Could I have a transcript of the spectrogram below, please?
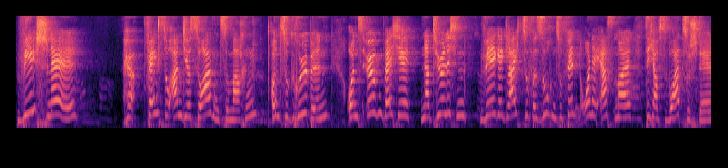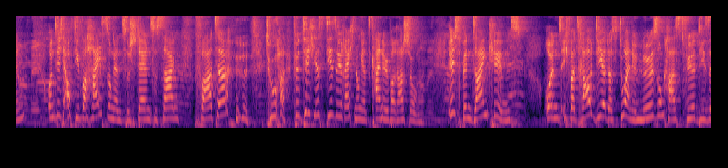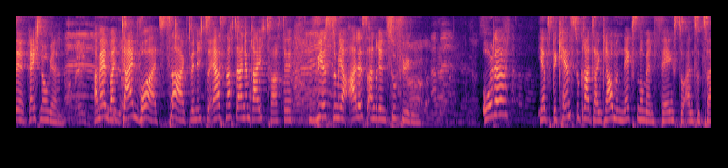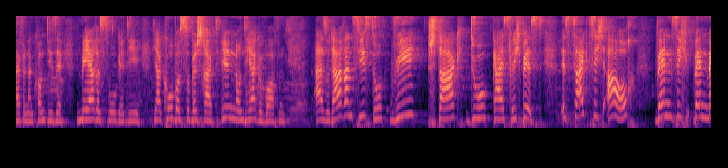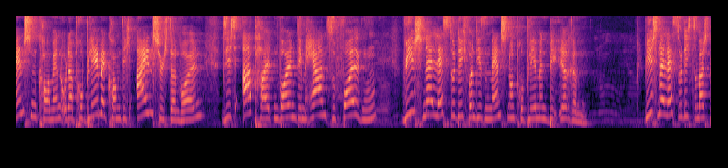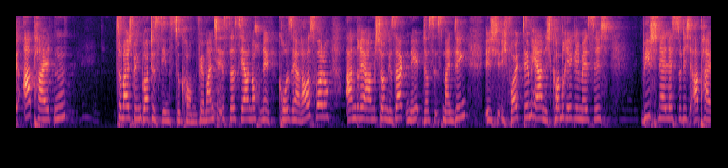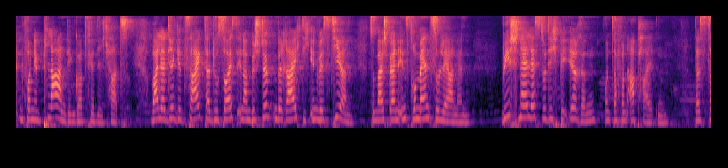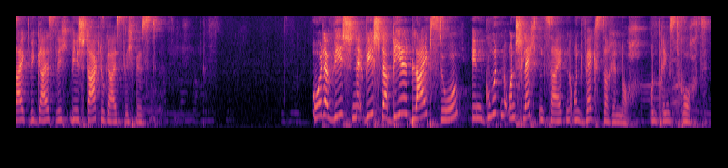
wie schnell fängst du an, dir Sorgen zu machen und zu grübeln und irgendwelche natürlichen Wege gleich zu versuchen zu finden, ohne erstmal dich aufs Wort zu stellen und dich auf die Verheißungen zu stellen, zu sagen, Vater, du, für dich ist diese Rechnung jetzt keine Überraschung. Ich bin dein Kind und ich vertraue dir, dass du eine Lösung hast für diese Rechnungen. Amen, weil dein Wort sagt, wenn ich zuerst nach deinem Reich trachte, wirst du mir alles andere hinzufügen. Oder jetzt bekennst du gerade deinen Glauben, im nächsten Moment fängst du an zu zweifeln. Dann kommt diese Meereswoge, die Jakobus so beschreibt, hin und her geworfen. Also daran siehst du, wie stark du geistlich bist. Es zeigt sich auch, wenn, sich, wenn Menschen kommen oder Probleme kommen, dich einschüchtern wollen, dich abhalten wollen, dem Herrn zu folgen, wie schnell lässt du dich von diesen Menschen und Problemen beirren? Wie schnell lässt du dich zum Beispiel abhalten, zum Beispiel in den Gottesdienst zu kommen? Für manche ist das ja noch eine große Herausforderung. Andere haben schon gesagt, nee, das ist mein Ding. Ich, ich folge dem Herrn, ich komme regelmäßig. Wie schnell lässt du dich abhalten von dem Plan, den Gott für dich hat? Weil er dir gezeigt hat, du sollst in einem bestimmten Bereich dich investieren, zum Beispiel ein Instrument zu lernen. Wie schnell lässt du dich beirren und davon abhalten? Das zeigt, wie geistlich, wie stark du geistlich bist. Oder wie, wie stabil bleibst du in guten und schlechten Zeiten und wächst darin noch und bringst Frucht?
